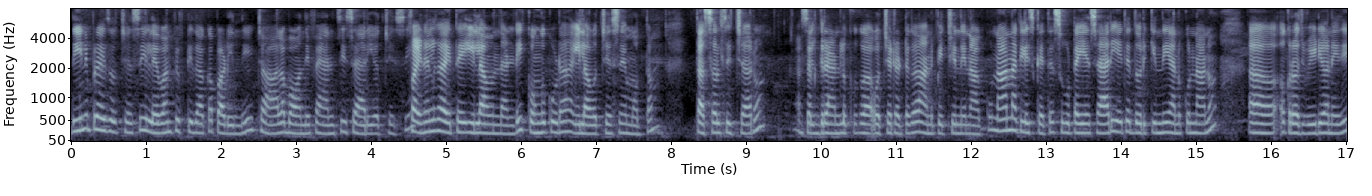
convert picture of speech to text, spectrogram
దీని ప్రైస్ వచ్చేసి లెవెన్ ఫిఫ్టీ దాకా పడింది. చాలా బాగుంది. ఫ్యాన్సీ శారీ వచ్చేసి. ఫైనల్గా అయితే ఇలా ఉందండి. కొంగు కూడా ఇలా వచ్చేసి మొత్తం టసల్స్ ఇచ్చారు. అసలు గ్రాండ్ లుక్గా వచ్చేటట్టుగా అనిపించింది నాకు. నా నక్లీస్కి అయితే సూట్ అయ్యే శారీ అయితే దొరికింది అనుకున్నాను. ఒకరోజు వీడియో అనేది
